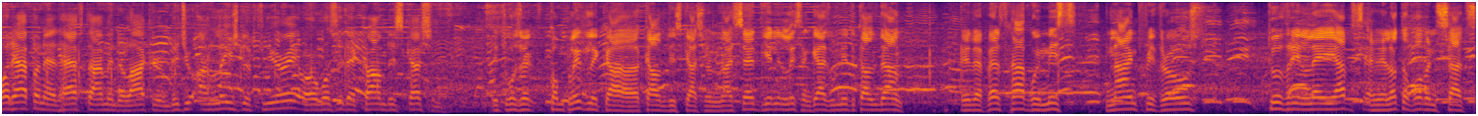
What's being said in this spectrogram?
what happened at halftime in the locker room? Did you unleash the fury, or was it a calm discussion? It was a completely calm discussion. I said, listen, guys, we need to calm down. In the first half, we missed nine free throws, two, three layups, and a lot of open shots.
